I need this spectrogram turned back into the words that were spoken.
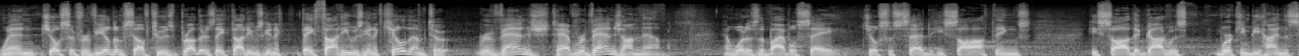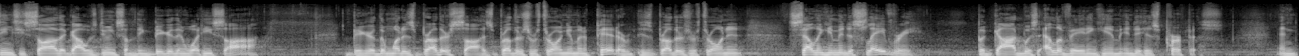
When Joseph revealed himself to his brothers, they thought he was going to, they thought he was to kill them to revenge, to have revenge on them. And what does the Bible say? Joseph said he saw things, he saw that God was working behind the scenes. He saw that God was doing something bigger than what he saw, bigger than what his brothers saw. His brothers were throwing him in a pit, or his brothers were throwing in, selling him into slavery, but God was elevating him into his purpose. And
